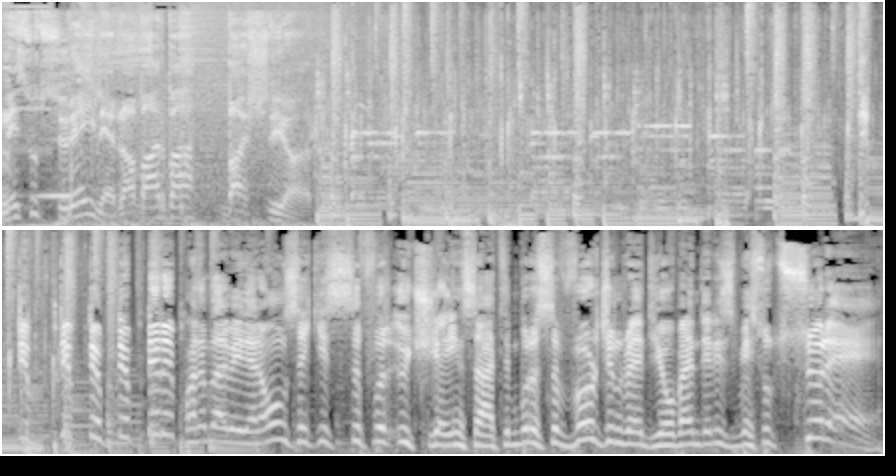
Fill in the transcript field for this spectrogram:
Mesut Süreyle Rabarba başlıyor. Düp. Hanımlar beyler 18.03 yayın saatin. Burası Virgin Radio. Bendeniz Mesut Süre.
